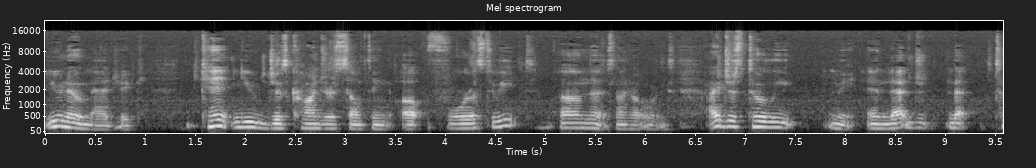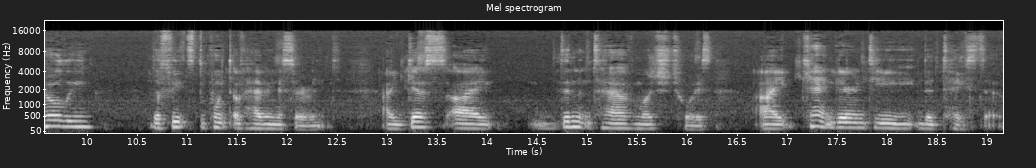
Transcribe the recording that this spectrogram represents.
You know magic. Can't you just conjure something up for us to eat? Um, no, that's not how it works. I just totally me, and that that totally defeats the point of having a servant. I guess I didn't have much choice. I can't guarantee the taste though.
